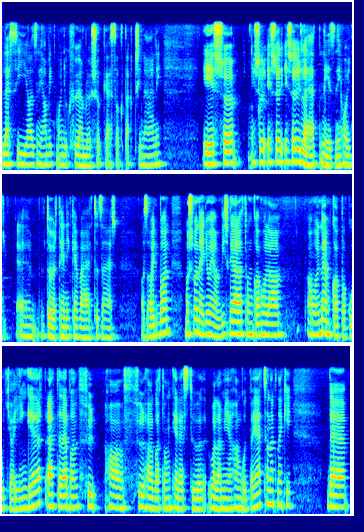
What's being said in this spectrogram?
leszíjazni, amit mondjuk főemlősökkel szoktak csinálni. És, és, és, és, és lehet nézni, hogy történik-e változás az agyban. Most van egy olyan vizsgálatunk, ahol, a, ahol nem kap a kutya ingert, általában fül, ha fülhallgatón keresztül valamilyen hangot bejátszanak neki, de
